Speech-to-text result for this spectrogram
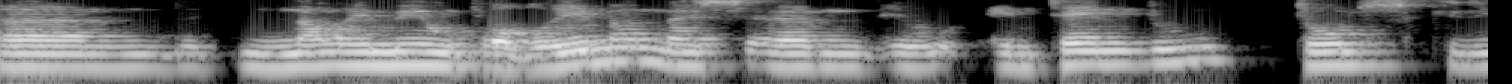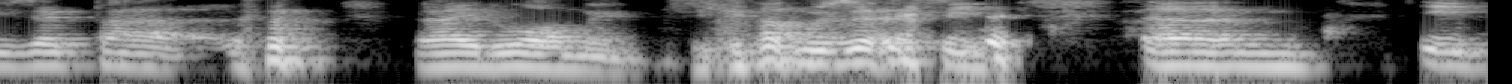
um, não é meu problema, mas um, eu entendo todos que dizem, pá, raio do homem, digamos assim. um, e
